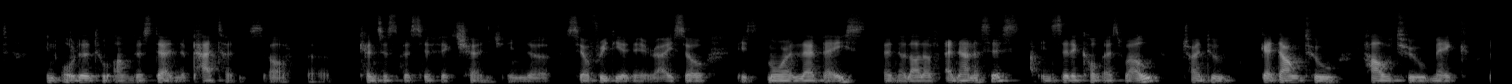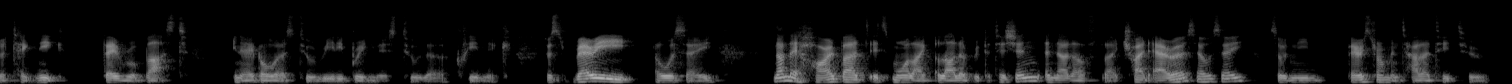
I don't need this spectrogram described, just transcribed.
in order to understand the patterns of uh, cancer-specific change in the cell-free DNA, right? So it's more lab-based and a lot of analysis in silico as well, trying to get down to how to make the technique very robust, enable us to really bring this to the clinic. So it's very, I would say, not that hard, but it's more like a lot of repetition and a lot of like tried errors, I would say. So need very strong mentality to,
